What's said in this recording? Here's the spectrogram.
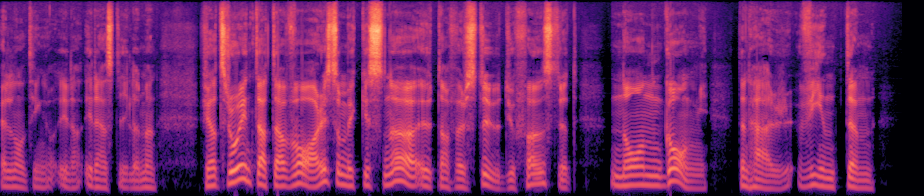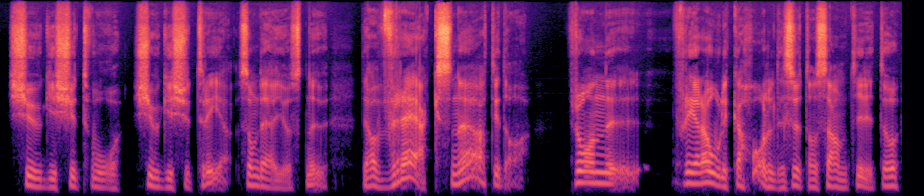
eller någonting i den, i den stilen. Men, för jag tror inte att det har varit så mycket snö utanför studiofönstret någon gång den här vintern 2022-2023 som det är just nu. Det har vräksnöat idag från eh, flera olika håll dessutom samtidigt. Och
